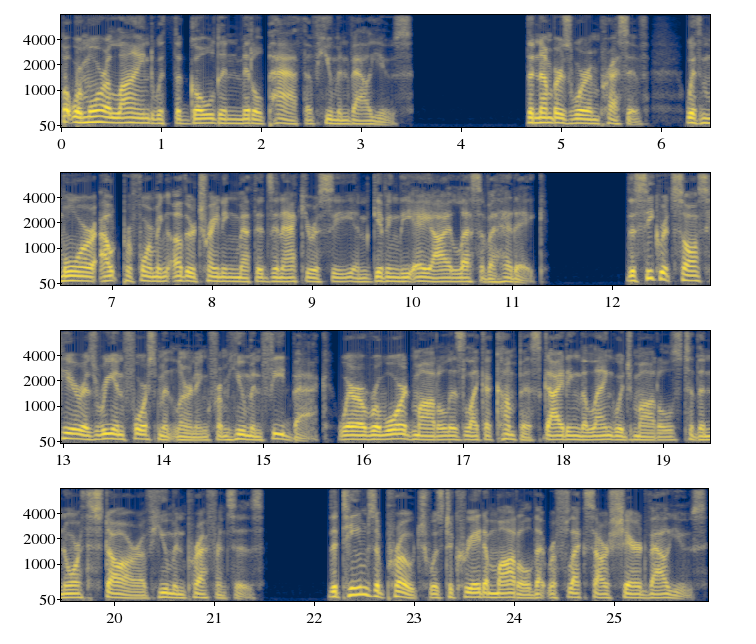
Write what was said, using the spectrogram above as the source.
but were more aligned with the golden middle path of human values. The numbers were impressive, with more outperforming other training methods in accuracy and giving the AI less of a headache. The secret sauce here is reinforcement learning from human feedback, where a reward model is like a compass guiding the language models to the North Star of human preferences. The team's approach was to create a model that reflects our shared values,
